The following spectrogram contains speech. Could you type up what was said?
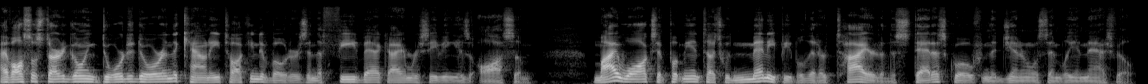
I've also started going door to door in the county talking to voters, and the feedback I am receiving is awesome. My walks have put me in touch with many people that are tired of the status quo from the General Assembly in Nashville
